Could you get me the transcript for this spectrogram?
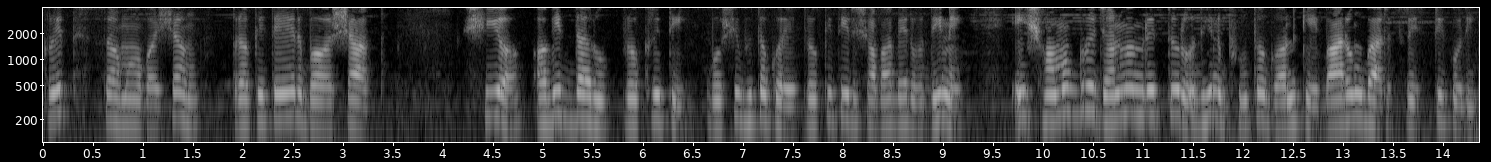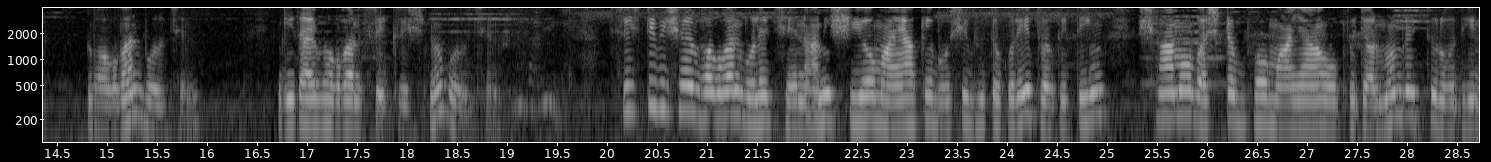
কৃত সমবশং প্রকৃতের বশাৎ স্বীয় অবিদ্যারূপ প্রকৃতি বশীভূত করে প্রকৃতির স্বভাবের অধীনে এই সমগ্র জন্ম মৃত্যুর অধীন ভূতগণকে বারংবার সৃষ্টি করি, ভগবান বলছেন। গীতায় ভগবান শ্রীকৃষ্ণ বলছেন। সৃষ্টি বিষয়ে ভগবান বলেছেন, আমি স্বীয় মায়াকে বশীভূত করে প্রকৃতি সামবষ্টভ্য মায়া ও জন্ম মৃত্যুর অধীন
